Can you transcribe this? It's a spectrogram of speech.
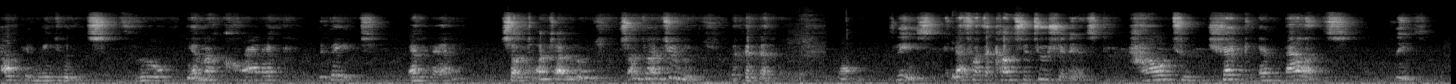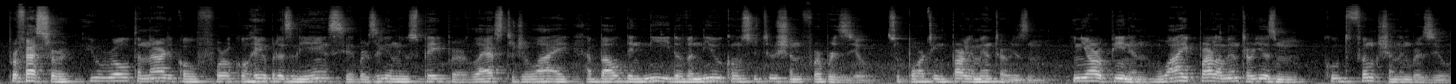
How can we do this? Through democratic debate. And then sometimes I lose, sometimes you lose. Please, that's what the Constitution is. How to check and balance. Please. Professor, you wrote an article for Correio Brasiliense, a Brazilian newspaper, last July about the need of a new constitution for Brazil, supporting parliamentarism. In your opinion, why parliamentarism could function in Brazil?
